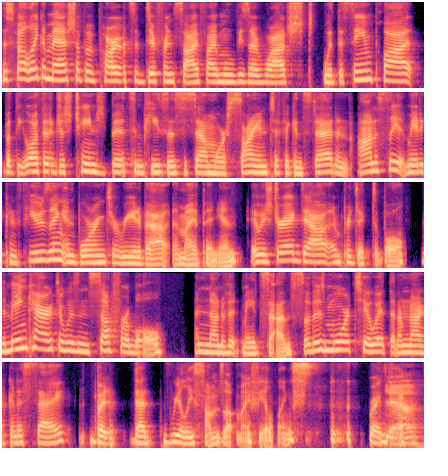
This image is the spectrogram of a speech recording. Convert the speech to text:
This felt like a mashup of parts of different sci fi movies I've watched with the same plot, but the author just changed bits and pieces to sound more scientific instead. And honestly, it made it confusing and boring to read about, in my opinion. It was dragged out and predictable. The main character was insufferable. And none of it made sense. So there's more to it that I'm not going to say, but that really sums up my feelings right there.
